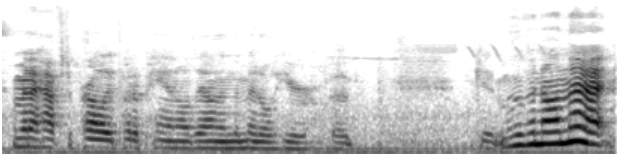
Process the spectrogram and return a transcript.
I'm gonna have to probably put a panel down in the middle here, but get moving on that.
